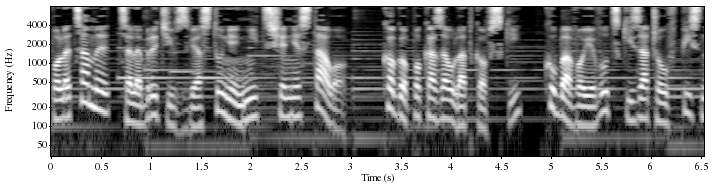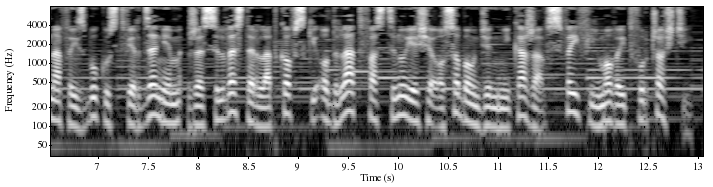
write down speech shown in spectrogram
Polecamy, celebryci w zwiastunie nic się nie stało. Kogo pokazał Latkowski? Kuba Wojewódzki zaczął wpis na Facebooku z twierdzeniem, że Sylwester Latkowski od lat fascynuje się osobą dziennikarza w swej filmowej twórczości.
